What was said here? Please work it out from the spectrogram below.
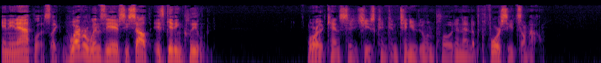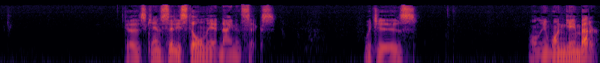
Indianapolis. Like, whoever wins the AFC South is getting Cleveland. Or the Kansas City Chiefs can continue to implode and end up the four seed somehow. Because Kansas City is still only at nine and six, which is only one game better.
